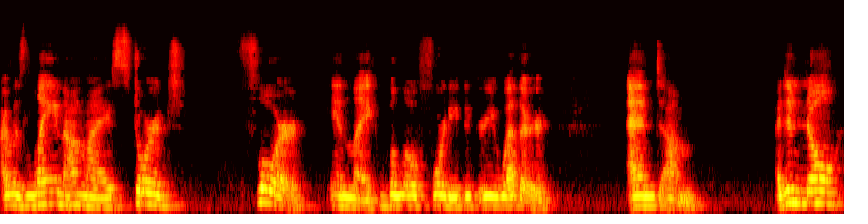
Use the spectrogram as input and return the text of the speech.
I was laying on my storage floor in like below 40 degree weather. And um, I didn't know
